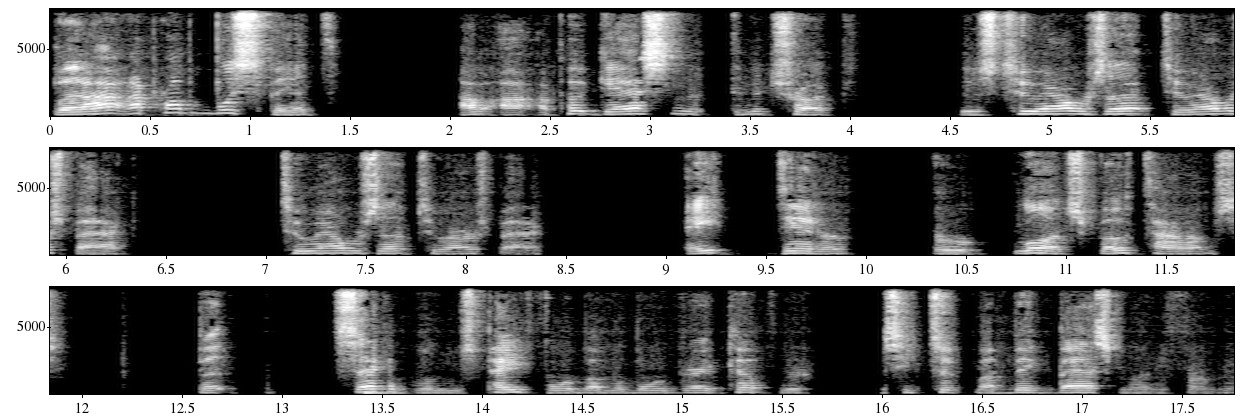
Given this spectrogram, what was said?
but I, I, probably spent. I, I put gas in the, in the truck. It was two hours up, two hours back, two hours up, two hours back. Ate dinner or lunch both times, but second one was paid for by my boy Greg Kupfer because he took my big bass money from me.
